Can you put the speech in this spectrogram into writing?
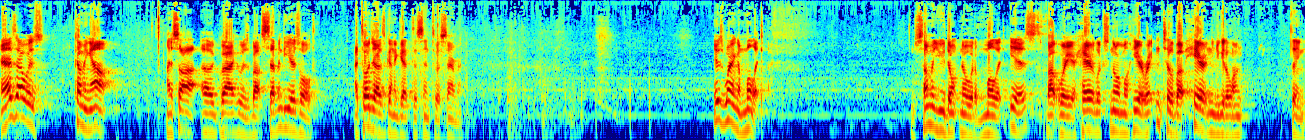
As I was coming out, I saw a guy who was about 70 years old. I told you I was going to get this into a sermon. He was wearing a mullet. And some of you don't know what a mullet is, about where your hair looks normal here, right until about here, and then you get a long thing.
